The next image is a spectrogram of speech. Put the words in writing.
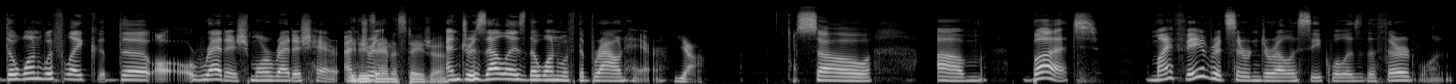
the one with like the uh, reddish, more reddish hair, and it is Dri- Anastasia. and Drizella is the one with the brown hair. yeah. So, um, but my favorite Cinderella sequel is the third one,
